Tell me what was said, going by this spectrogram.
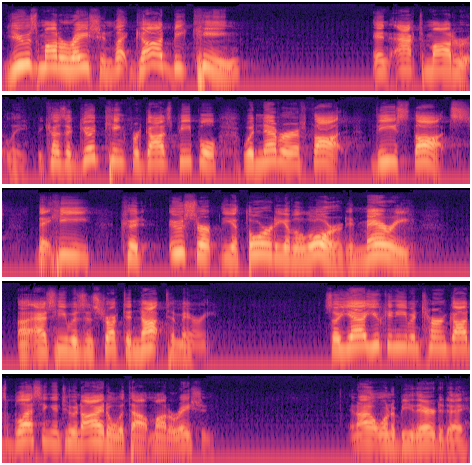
Use moderation. Let God be king and act moderately. Because a good king for God's people would never have thought these thoughts that he could usurp the authority of the Lord and marry uh, as he was instructed not to marry. So, yeah, you can even turn God's blessing into an idol without moderation. And I don't want to be there today.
